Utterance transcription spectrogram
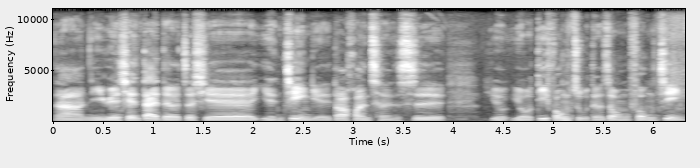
那你原先戴的这些眼镜也都要换成是有有低风阻的这种风镜。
